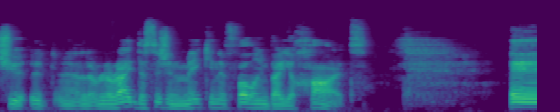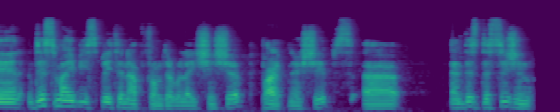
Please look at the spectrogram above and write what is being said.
to, uh, the right decision making following by your heart and this might be splitting up from the relationship partnerships uh, and this decision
